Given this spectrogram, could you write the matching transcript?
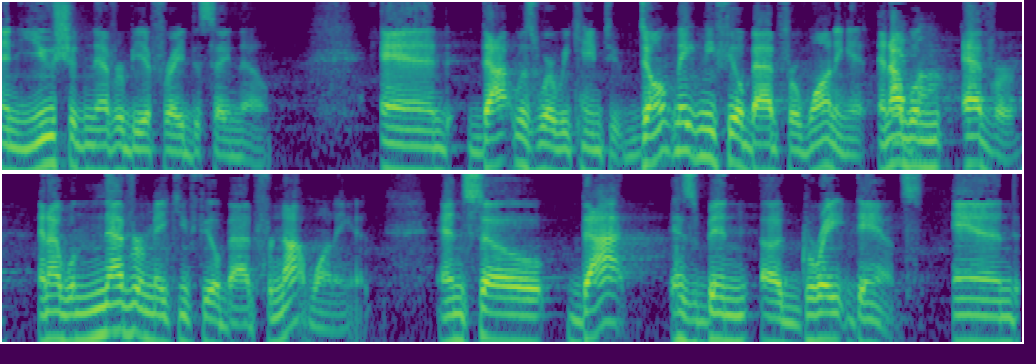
and you should never be afraid to say no. And that was where we came to. Don't make me feel bad for wanting it and I will ever and I will never make you feel bad for not wanting it. And so that has been a great dance. And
